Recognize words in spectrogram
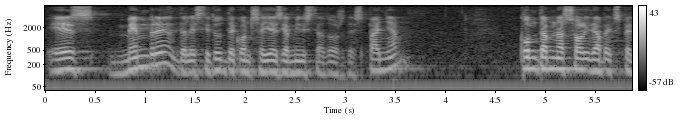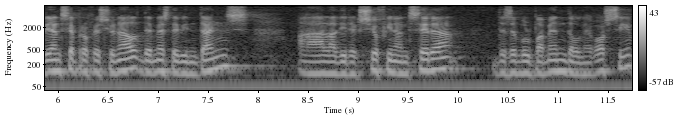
És membre de l'Institut de Consellers i Administradors d'Espanya Compta amb una sòlida experiència professional de més de 20 anys a la direcció financera, desenvolupament del negoci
